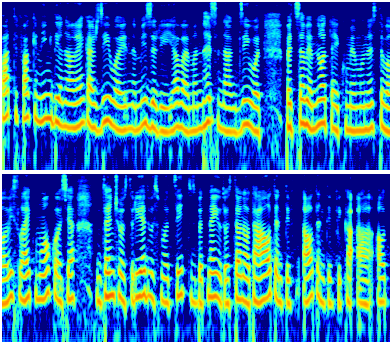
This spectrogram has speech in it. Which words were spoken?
pati fucking ikdienā vienkārši dzīvoju ne mizerī, ja, vai man nesanāk dzīvot pēc saviem noteikumiem, un es te vēl visu laiku mokos, ja, un cenšos tur iedvesmot citus, bet nejūtos, tev nav tā autentif, aut,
